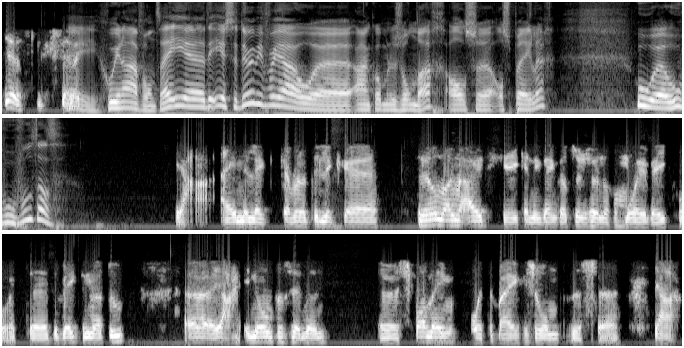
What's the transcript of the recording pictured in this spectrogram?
Yes, gezellig. Hey, goedenavond. Hey, eh, de eerste derby voor jou eh, aankomende zondag als, eh, als speler. Hoe, hoe, hoe voelt dat? Ja, eindelijk. Ik heb er natuurlijk heel lang naar uitgekeken. En ik denk dat sowieso nog een mooie week wordt. De week ernaartoe. Eh ja, enorm veel zin in. spanning hoort erbij, gezond. Dus ja,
